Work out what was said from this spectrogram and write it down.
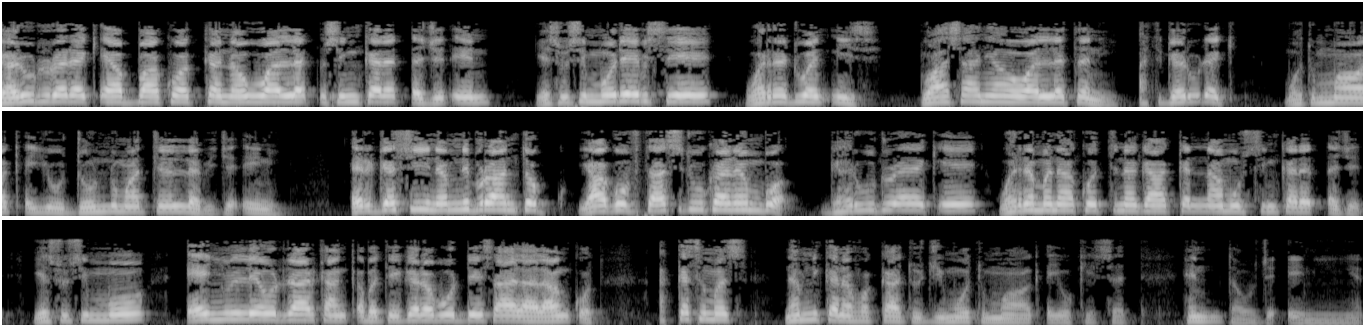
garuu dura dhaqee abbaa koo akkan awwaalladhu sin kadhadha jedheen. yesus immoo deebisee warra du'an dhiise du'aa isaanii awwaallatanii ati garuu dhaqi mootummaa waaqayyoo iddoo hundumaatti lallabi jedheeni. Ergasii namni biraan tokko yaa gooftaa si duukaa nan bu'a garuu dura dhaqee warra manaa kootti nagaa akka dhaamuuf sin kadhadha jedhe. Yesus immoo eenyullee warra harkaan qabatee gara booddee isaa ilaalaan qota akkasumas namni kana fakkaatu hojii mootummaa waaqayyoo keessatti hin ta'u jedheeni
